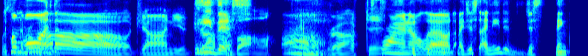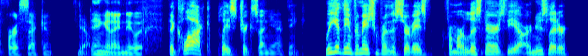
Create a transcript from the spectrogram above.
was Come the number one. on. Oh, John, you dropped Beavis. the ball. Oh. Dropped it. Crying out loud. I just I needed to just think for a second. Yeah. Dang it, I knew it. The clock plays tricks on you, I think. We get the information from the surveys from our listeners via our newsletter,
